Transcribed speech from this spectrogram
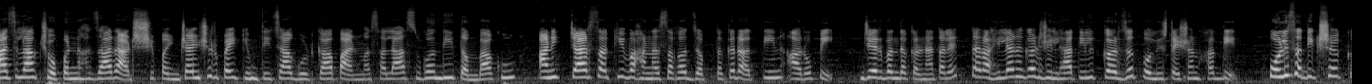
पाच लाख चोपन्न हजार आठशे पंच्याऐंशी रुपये किमतीचा गुटखा पान मसाला सुगंधी तंबाखू आणि चारचाकी वाहनासह जप्त करत तीन आरोपी जेरबंद करण्यात आले. तर अहिल्यानगर जिल्ह्यातील कर्जत पोलीस स्टेशन हद्दीत पोलीस अधीक्षक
